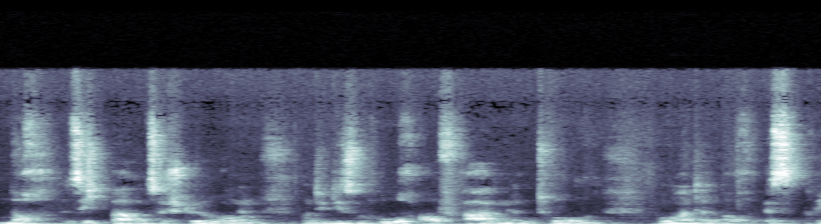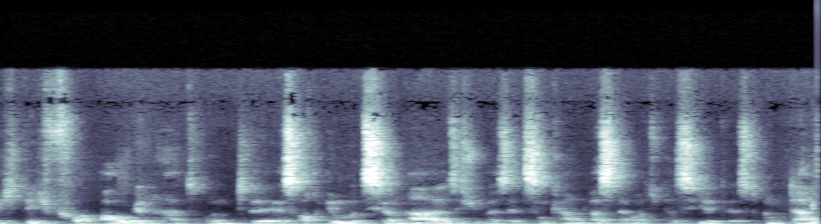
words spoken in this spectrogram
noch sichtbaren Zerstörungen und in diesem hoch aufragenden Turm wo man dann auch es richtig vor Augen hat und äh, es auch emotional sich übersetzen kann, was damals passiert ist. Und dann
